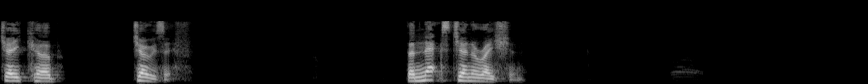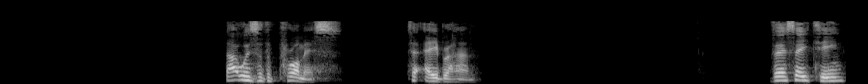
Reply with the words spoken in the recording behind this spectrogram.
Jacob, Joseph. The next generation. That was the promise to Abraham. Verse 18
